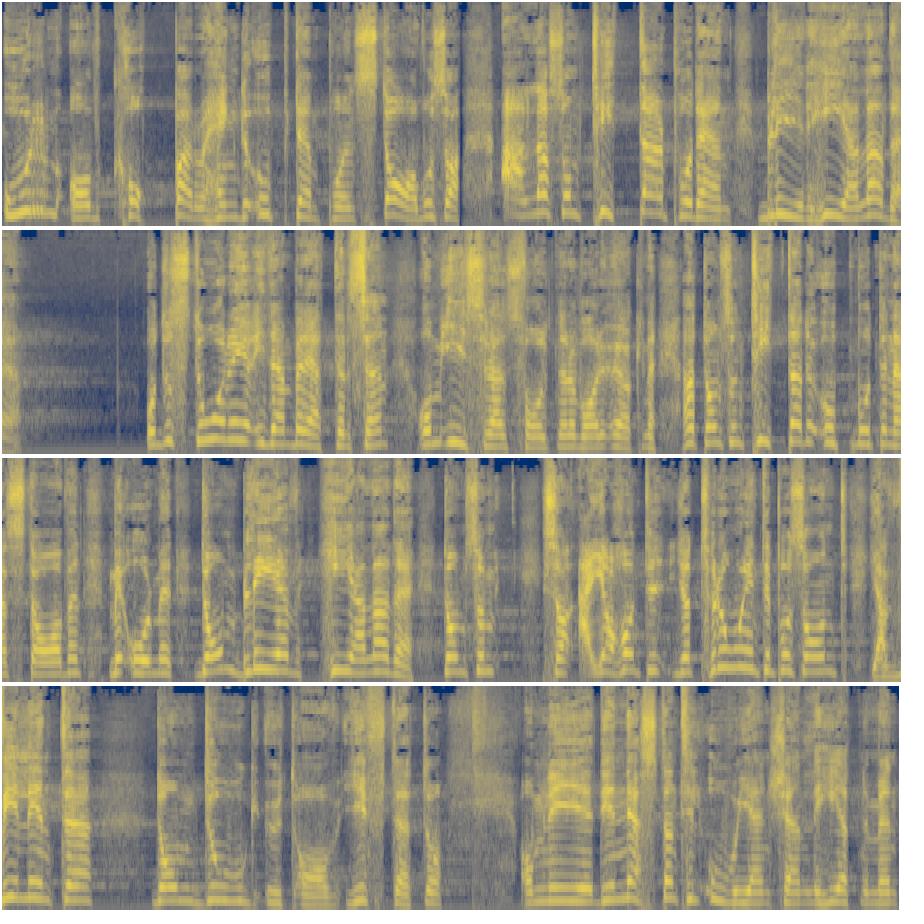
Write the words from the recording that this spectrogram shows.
orm av koppar och hängde upp den på en stav och sa, alla som tittar på den blir helade. Och då står det i den berättelsen om Israels folk när de var i öknen, att de som tittade upp mot den här staven med ormen, de blev helade. De som sa, jag, har inte, jag tror inte på sånt, jag vill inte, de dog utav giftet. Och om ni, det är nästan till oigenkännlighet nu, men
